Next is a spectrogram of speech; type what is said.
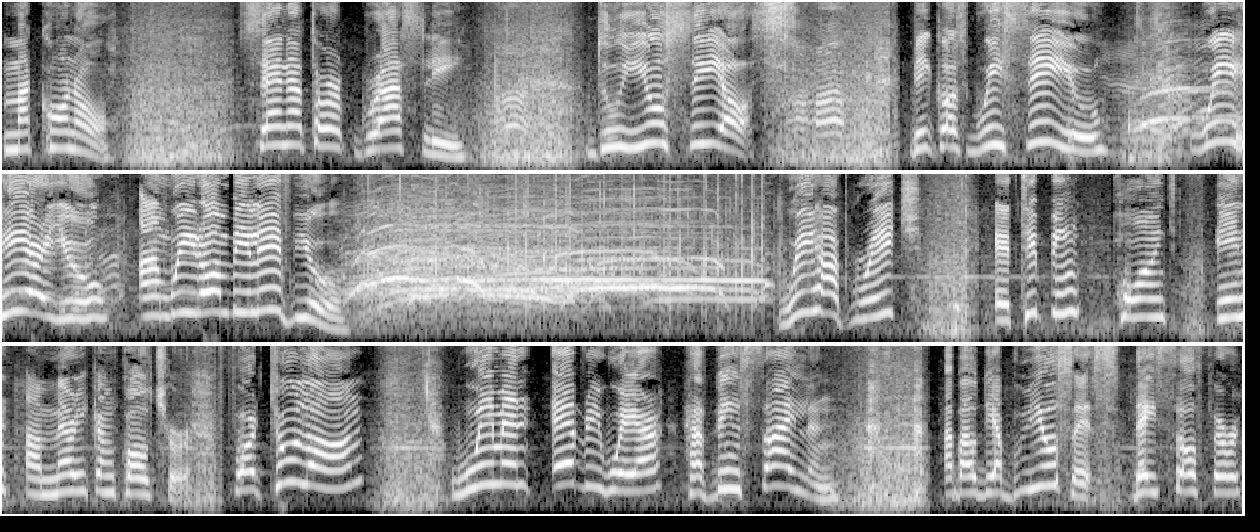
McConnell, Senator Grassley, do you see us? Because we see you, we hear you, and we don't believe you. We have reached a tipping point in American culture. For too long, women everywhere have been silent about the abuses they suffer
